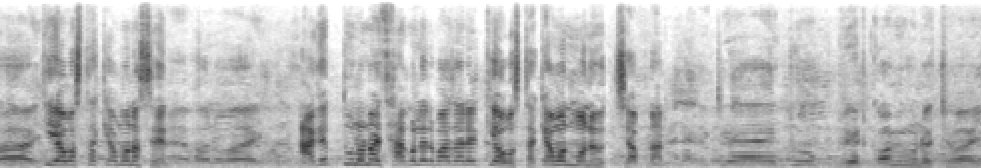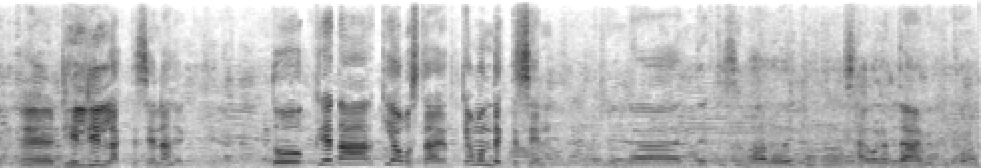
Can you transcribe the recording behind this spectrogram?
ভাই? কি অবস্থা? কেমন আছেন? হ্যাঁ ভালো ভাই। আগের তুলনায় ছাগলের বাজারের কি অবস্থা? কেমন মনে হচ্ছে আপনার? একটু রেট কমই মনে হচ্ছে ভাই। ঢিল ঢিল লাগতেছে না? তো ক্রেতার কি অবস্থা? কেমন দেখতেছেন? দেখতেছি ভালোই কিন্তু ছাগলের দাম একটু কম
